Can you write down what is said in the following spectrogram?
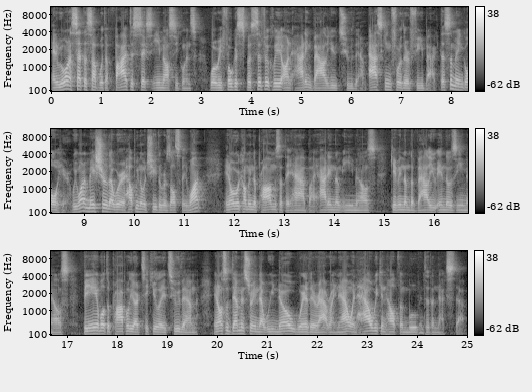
And we want to set this up with a five to six email sequence where we focus specifically on adding value to them, asking for their feedback. That's the main goal here. We want to make sure that we're helping them achieve the results they want and overcoming the problems that they have by adding them emails, giving them the value in those emails, being able to properly articulate to them, and also demonstrating that we know where they're at right now and how we can help them move into the next step.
